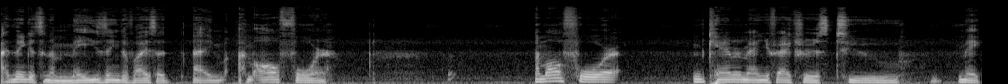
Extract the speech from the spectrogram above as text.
I think it's an amazing device. I, I'm I'm all for. I'm all for camera manufacturers to make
